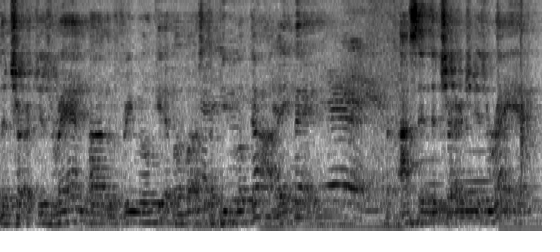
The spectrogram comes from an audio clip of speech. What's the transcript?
the church is ran by the free will give of us, the people of God, amen. I said the church is ran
